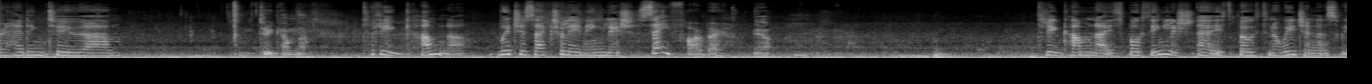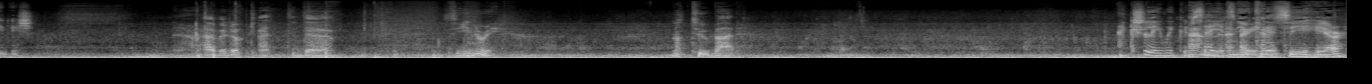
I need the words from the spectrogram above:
We're heading to um, Trygghamna. Trygghamna, which is actually in English safe harbor. Yeah. Trygghamna is both English, uh, it's both Norwegian and Swedish. Now have a look at the scenery. Not too bad. Actually, we could and, say it's and very you can good. see here you're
